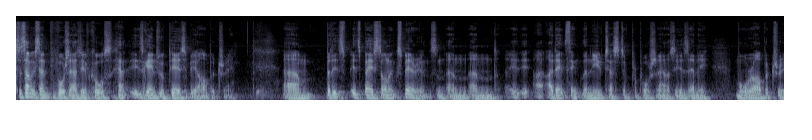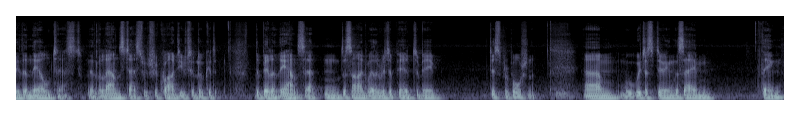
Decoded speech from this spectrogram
to some extent, proportionality, of course, ha- is going to appear to be arbitrary. Um, but it's it's based on experience, and and and it, it, I don't think the new test of proportionality is any more arbitrary than the old test, the Lownds test, which required you to look at the bill at the outset and decide whether it appeared to be disproportionate. Um, we're just doing the same thing,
